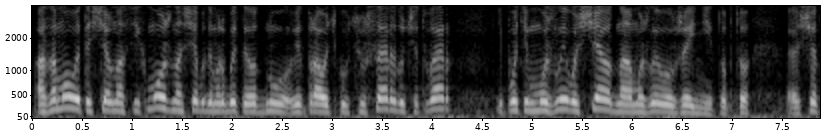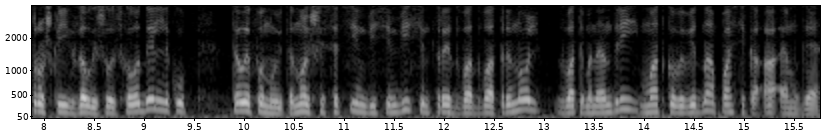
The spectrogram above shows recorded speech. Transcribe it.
А замовити ще в нас їх можна. Ще будемо робити одну відправочку в цю середу, четвер, і потім, можливо, ще одна, а можливо, вже й ні. Тобто е, ще трошки їх залишилось в холодильнику. Телефонуйте 067 88 32230. Звати мене Андрій, маткове відна, пасіка АМГ.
